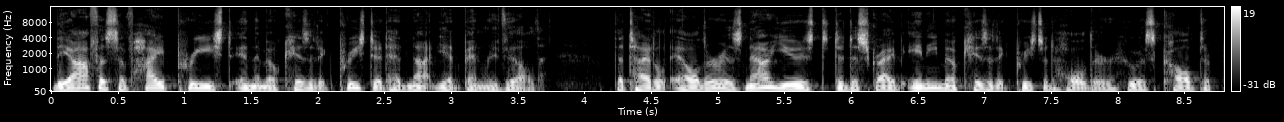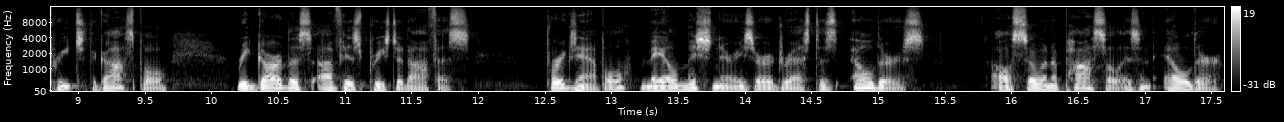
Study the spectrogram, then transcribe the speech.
the office of high priest in the Melchizedek priesthood had not yet been revealed. The title elder is now used to describe any Melchizedek priesthood holder who is called to preach the gospel, regardless of his priesthood office. For example, male missionaries are addressed as elders. Also, an apostle is an elder,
